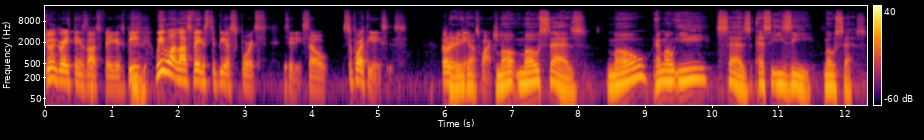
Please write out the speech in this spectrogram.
doing great things. Las Vegas. We we want Las Vegas to be a sports city, so support the Aces. Go to there the games. Go. Watch. Mo, Mo says. Mo M O E says S E Z. Mo says.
